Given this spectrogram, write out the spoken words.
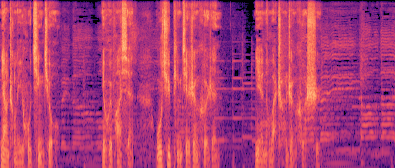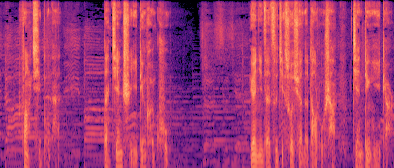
酿成了一壶清酒，你会发现，无需凭借任何人，你也能完成任何事。放弃不难，但坚持一定很酷。愿你在自己所选的道路上坚定一点儿。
